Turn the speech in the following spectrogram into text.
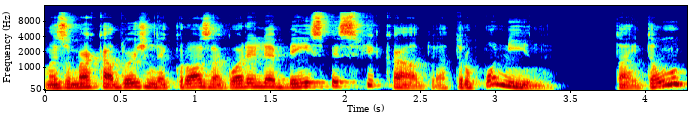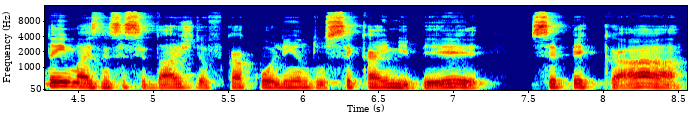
mas o marcador de necrose agora ele é bem especificado, é a troponina. Tá, então não tem mais necessidade de eu ficar colhendo CKMB, CPK,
